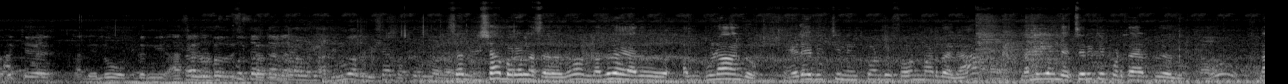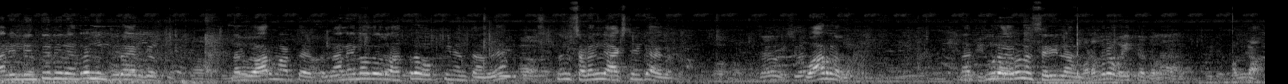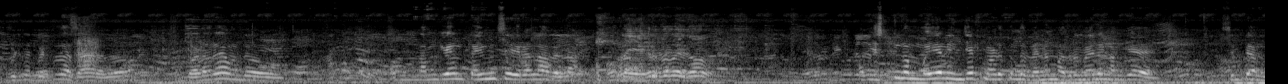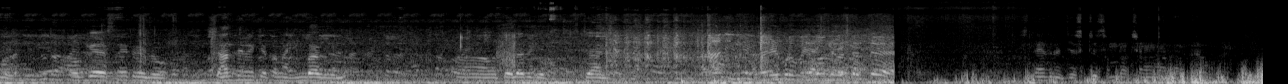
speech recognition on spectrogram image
ಅದಕ್ಕೆ ಅದೆಲ್ಲೂ ಸರ್ ವಿಷ ಬರಲ್ಲ ಸರ್ ಅದು. ಅಂದರೆ ಅದು ಅದು ಗುಣ ಅಂದು ಎಡೆ ಬಿಚ್ಚಿ ನಿಂತ್ಕೊಂಡು ಫೋನ್ ಮಾಡಿದಾಗ ನಮಗೆ ಒಂದು ಎಚ್ಚರಿಕೆ ಕೊಡ್ತಾ ಇರ್ತದೆ ಅದು. ನಾನು ಇಲ್ಲಿ ನಿಂತಿದ್ದೀನಿ ಅಂದರೆ ನೀನು ದೂರ ಇರಬೇಕು. ನನಗೆ ವಾರ್ ಮಾಡ್ತಾ ಇರ್ತದೆ ನಾನೇನಾದರೂ ಅದು ಹತ್ತಿರ ಹೋಗ್ತೀನಿ ಅಂತ ಅಂದರೆ ನನಗೆ ಸಡನ್ಲಿ ಆಕ್ಸಿಡೆಂಟೇ ಆಗುತ್ತೆ ವಾರ್ ಅದು. ನಾನು ದೂರ ಇರೋ ನಾನು ಸರಿ ಇಲ್ಲ ಅಂತ. ಬಿಡ್ತದೆ ಬಿಡ್ತದ ಸರ್ ಅದು. ಬಡದ್ರೆ ಒಂದು ನಮಗೇನು ಟೈಮಿಂಗ್ಸೇ ಇರಲ್ಲ ಅವೆಲ್ಲ. ಅದು ಎಷ್ಟು ನಮ್ಮ ಮೈಯಲ್ಲಿ ಇಂಜೆಕ್ಟ್ ಮಾಡುತ್ತೆ ಅಂದ್ರೆ ವೆನಮ್ ಅದ್ರ ಮೇಲೆ ನಮಗೆ ಸಿಂಪ್ಟಮ್ಗಳು ಓಕೆ ಸ್ನೇಹಿತರೆ ಇದು ಶಾಂತಿನಿಕೇತನ ಹಿಂಭಾಗದಲ್ಲಿ ಮತ್ತು ಎಲ್ಲರಿಗೂ ಜಾಲಿ. ಸ್ನೇಹಿತರೆ ಜಸ್ಟ್ ಸಂರಕ್ಷಣೆ ಮಾಡುವಂಥ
